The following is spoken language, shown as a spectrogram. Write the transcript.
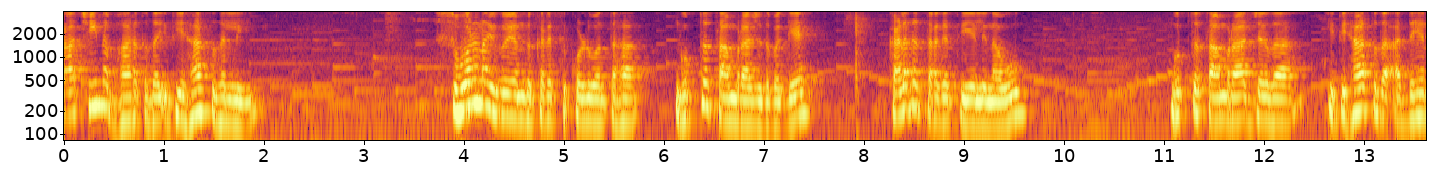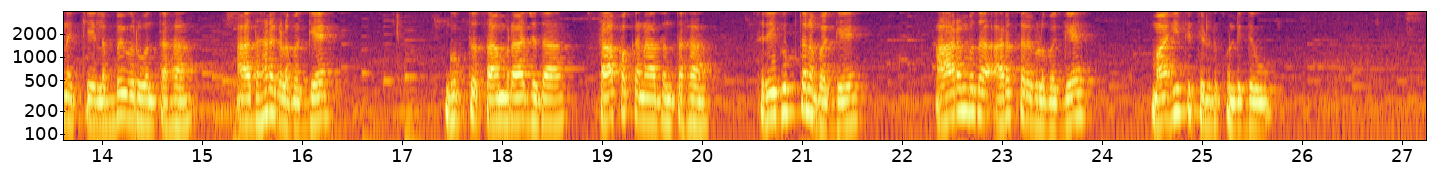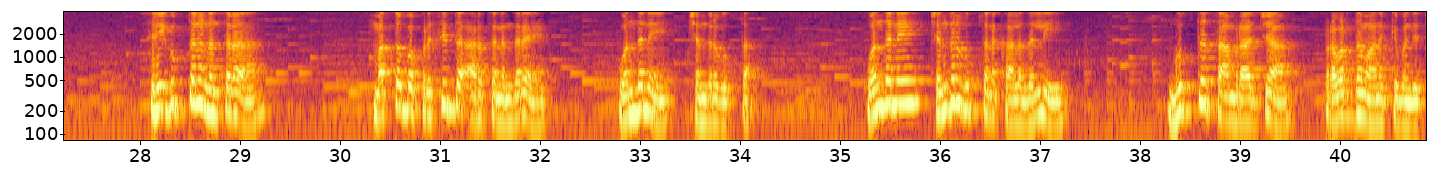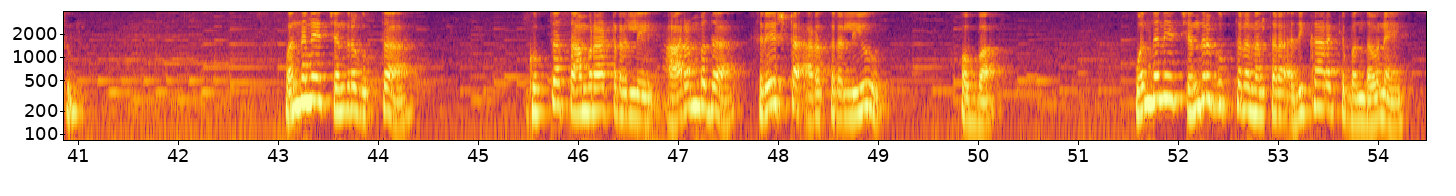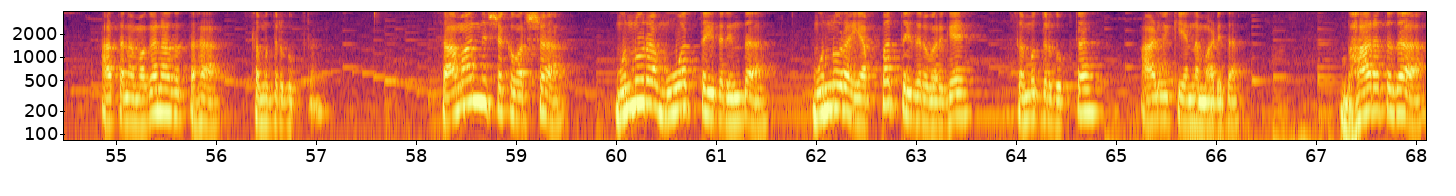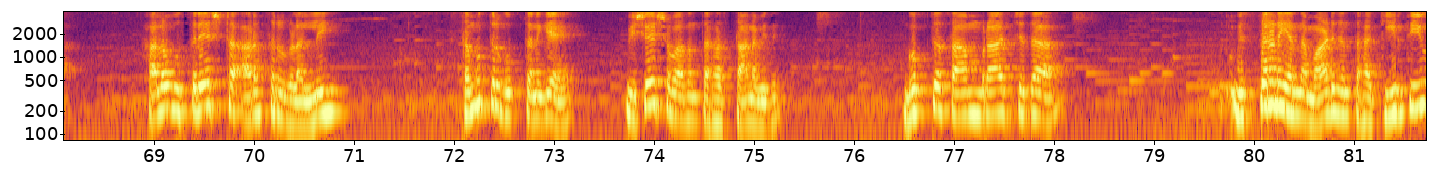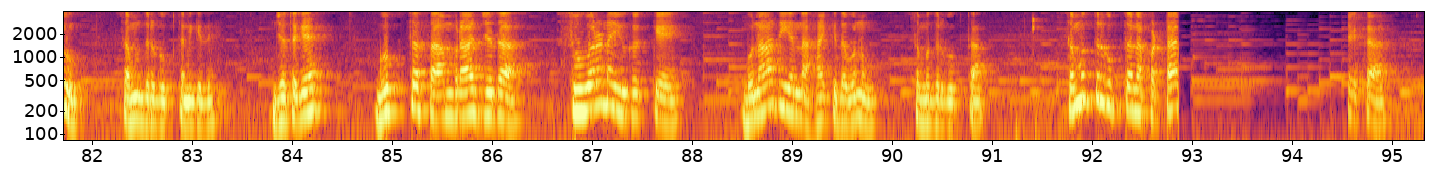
ಪ್ರಾಚೀನ ಭಾರತದ ಇತಿಹಾಸದಲ್ಲಿ ಸುವರ್ಣಯುಗ ಎಂದು ಕರೆಸಿಕೊಳ್ಳುವಂತಹ ಗುಪ್ತ ಸಾಮ್ರಾಜ್ಯದ ಬಗ್ಗೆ ಕಳೆದ ತರಗತಿಯಲ್ಲಿ ನಾವು ಗುಪ್ತ ಸಾಮ್ರಾಜ್ಯದ ಇತಿಹಾಸದ ಅಧ್ಯಯನಕ್ಕೆ ಲಭ್ಯವಿರುವಂತಹ ಆಧಾರಗಳ ಬಗ್ಗೆ, ಗುಪ್ತ ಸಾಮ್ರಾಜ್ಯದ ಸ್ಥಾಪಕನಾದಂತಹ ಶ್ರೀಗುಪ್ತನ ಬಗ್ಗೆ, ಆರಂಭದ ಅರಸರಗಳ ಬಗ್ಗೆ ಮಾಹಿತಿ ತಿಳಿದುಕೊಂಡಿದ್ದೆವು. ಶ್ರೀಗುಪ್ತನ ನಂತರ ಮತ್ತೊಬ್ಬ ಪ್ರಸಿದ್ಧ ಅರಸನೆಂದರೆ ಒಂದನೇ ಚಂದ್ರಗುಪ್ತ. ಒಂದನೇ ಚಂದ್ರಗುಪ್ತನ ಕಾಲದಲ್ಲಿ ಗುಪ್ತ ಸಾಮ್ರಾಜ್ಯ ಪ್ರವರ್ಧಮಾನಕ್ಕೆ ಬಂದಿತು. ಒಂದನೇ ಚಂದ್ರಗುಪ್ತ ಗುಪ್ತ ಸಾಮ್ರಾಟರಲ್ಲಿ ಆರಂಭದ ಶ್ರೇಷ್ಠ ಅರಸರಲ್ಲಿಯೂ ಒಬ್ಬ. ಒಂದನೇ ಚಂದ್ರಗುಪ್ತನ ನಂತರ ಅಧಿಕಾರಕ್ಕೆ ಬಂದವನೇ ಆತನ ಮಗನಾದಂತಹ ಸಮುದ್ರಗುಪ್ತ. ಸಾಮಾನ್ಯ ಶಕ ವರ್ಷ ಮುನ್ನೂರ ಮೂವತ್ತೈದರಿಂದ ಮುನ್ನೂರ ಎಪ್ಪತ್ತೈದರವರೆಗೆ ಸಮುದ್ರಗುಪ್ತ ಆಳ್ವಿಕೆಯನ್ನು ಮಾಡಿದ. ಭಾರತದ ಹಲವು ಶ್ರೇಷ್ಠ ಅರಸರುಗಳಲ್ಲಿ ಸಮುದ್ರಗುಪ್ತನಿಗೆ ವಿಶೇಷವಾದಂತಹ ಸ್ಥಾನವಿದೆ. ಗುಪ್ತ ಸಾಮ್ರಾಜ್ಯದ ವಿಸ್ತರಣೆಯನ್ನು ಮಾಡಿದಂತಹ ಕೀರ್ತಿಯೂ ಸಮುದ್ರಗುಪ್ತನಿಗಿದೆ. ಜೊತೆಗೆ ಗುಪ್ತ ಸಾಮ್ರಾಜ್ಯದ ಸುವರ್ಣ ಯುಗಕ್ಕೆ ಬುನಾದಿಯನ್ನ ಹಾಕಿದವನು ಸಮುದ್ರಗುಪ್ತ. ಸಮುದ್ರಗುಪ್ತನ ಪಟ್ಟಾಭಿಷೇಕ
